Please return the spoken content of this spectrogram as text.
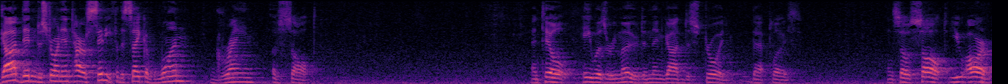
God didn't destroy an entire city for the sake of one grain of salt. Until he was removed, and then God destroyed that place. And so, salt, you are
